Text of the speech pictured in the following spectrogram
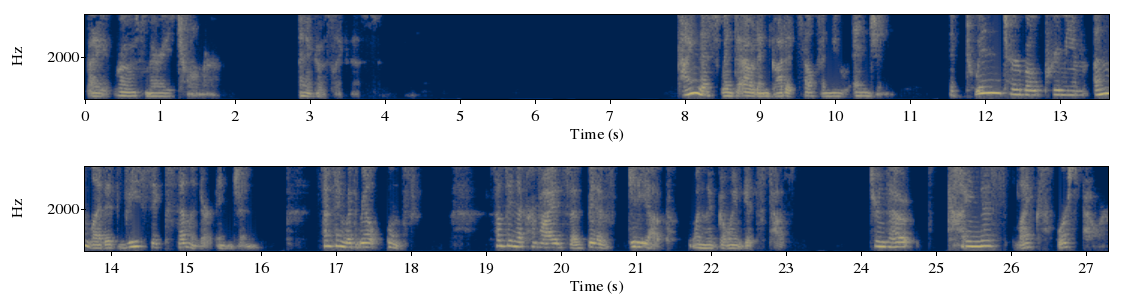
by Rosemerry Trommer. And it goes like this. Kindness went out and got itself a new engine. A twin turbo premium unleaded V6 cylinder engine. Something with real oomph. Something that provides a bit of giddy up when the going gets tough. Turns out kindness likes horsepower.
